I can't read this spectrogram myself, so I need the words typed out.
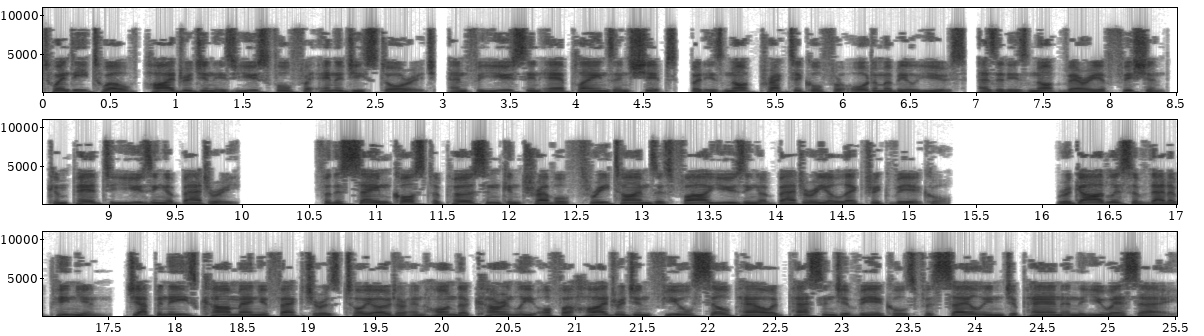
2012 Hydrogen is useful for energy storage, and for use in airplanes and ships, but is not practical for automobile use, as it is not very efficient, compared to using a battery. For the same cost a person can travel three times as far using a battery electric vehicle. Regardless of that opinion, Japanese car manufacturers Toyota and Honda currently offer hydrogen fuel cell-powered passenger vehicles for sale in Japan and the USA.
